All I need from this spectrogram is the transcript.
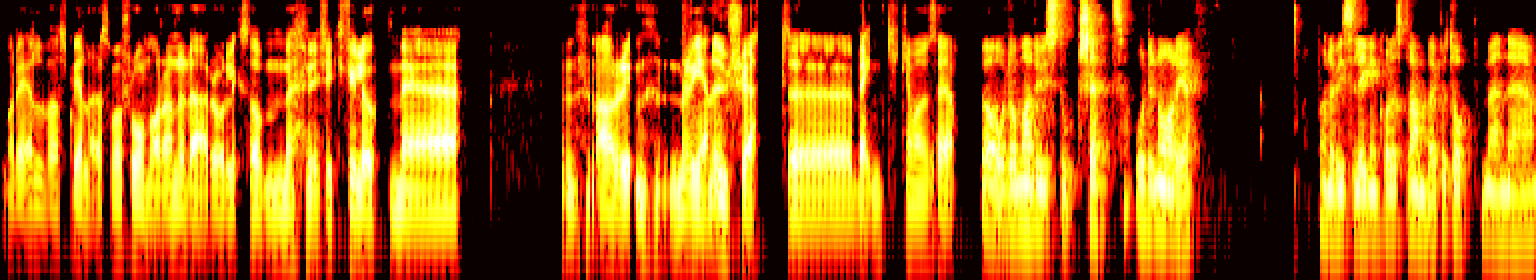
var det 11 spelare som var frånvarande där och liksom vi fick fylla upp med mm, ja, re- ren U21-bänk kan man väl säga. Ja, och de hade ju i stort sett ordinarie. De hade visserligen Kalle Strandberg på topp, men eh,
